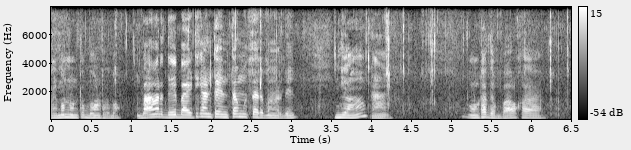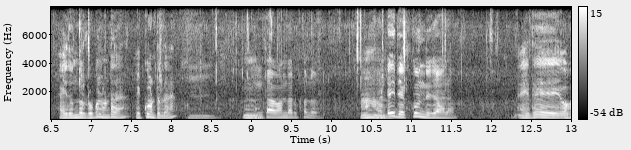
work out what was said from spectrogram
లెమన్ ఉంటే బాగుంటుంది బా. బామర్ది బయటికి అంటే ఎంత అమ్ముతారు బామర్ది ఇంకా ఆ, ఉంటుంది బా ఒక ఐదు వందల రూపాయలు ఉంటుందా? ఎక్కువ ఉంటుందా? ఇంత వంద రూపాయలు. అంటే ఇది ఎక్కువ ఉంది చాలా. అయితే ఒక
